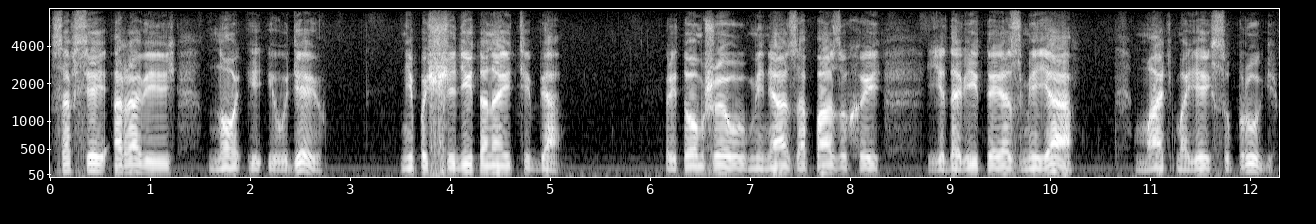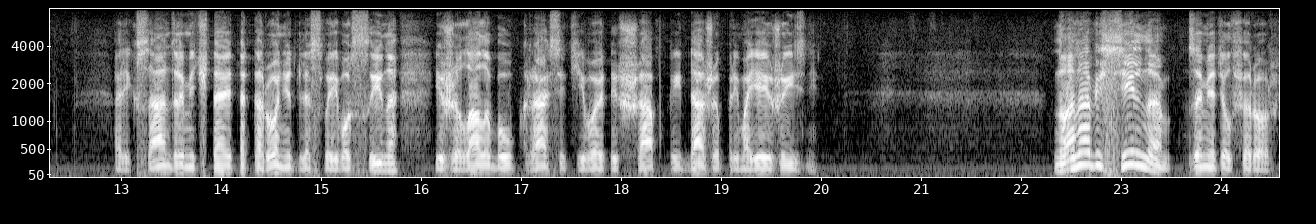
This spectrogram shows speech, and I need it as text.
со всей Аравией, но и Иудею. Не пощадит она и тебя. При том же у меня за пазухой ядовитая змея, мать моей супруги. Александра мечтает о короне для своего сына и желала бы украсить его этой шапкой даже при моей жизни. «Но она бессильна», — заметил Феррор.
